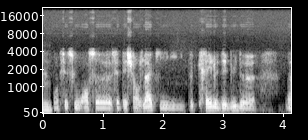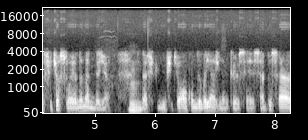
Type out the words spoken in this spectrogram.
Mm. Donc c'est souvent ce, cet échange-là qui peut créer le début de d'un futur sourire nomade d'ailleurs, Mm. d'une future rencontre de voyage. Donc c'est un peu ça.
